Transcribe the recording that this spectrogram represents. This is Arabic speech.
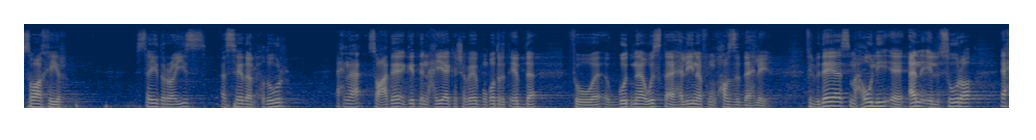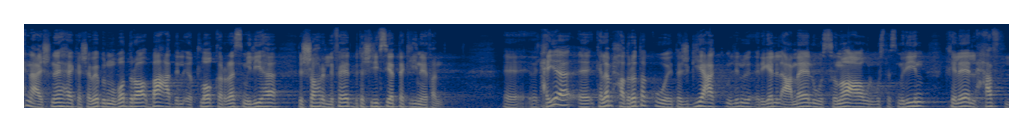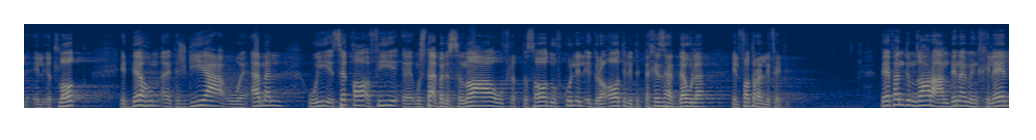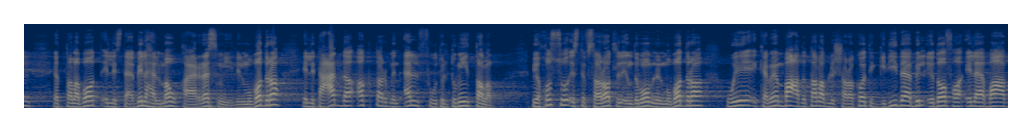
صباح الخير. السيد الرئيس السادة الحضور إحنا سعداء جدا الحقيقة كشباب مبادرة إبدأ في وجودنا وسط أهالينا في محافظة الدهلية في البداية اسمحوا لي آه، أنقل صورة إحنا عشناها كشباب المبادرة بعد الإطلاق الرسمي ليها الشهر اللي فات بتشريف سيادتك لينا يا فندم. آه، الحقيقة آه، كلام حضرتك وتشجيعك لرجال الأعمال والصناعة والمستثمرين خلال حفل الإطلاق اداهم آه، تشجيع وأمل وثقة في آه، مستقبل الصناعة وفي الاقتصاد وفي كل الإجراءات اللي بتتخذها الدولة الفترة اللي فاتت. ده يا فندم ظهر عندنا من خلال الطلبات اللي استقبلها الموقع الرسمي للمبادرة اللي تعدى أكتر من 1300 طلب بيخصوا استفسارات للانضمام للمبادرة وكمان بعض طلب للشراكات الجديدة بالإضافة إلى بعض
